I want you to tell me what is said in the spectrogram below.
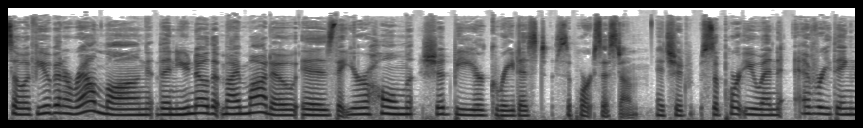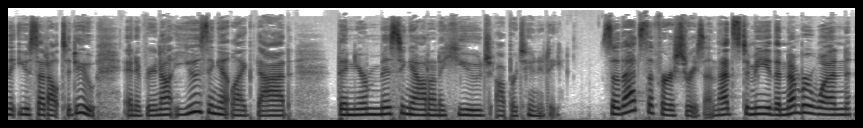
So, if you've been around long, then you know that my motto is that your home should be your greatest support system. It should support you in everything that you set out to do. And if you're not using it like that, then you're missing out on a huge opportunity. So that's the first reason. That's to me the number one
